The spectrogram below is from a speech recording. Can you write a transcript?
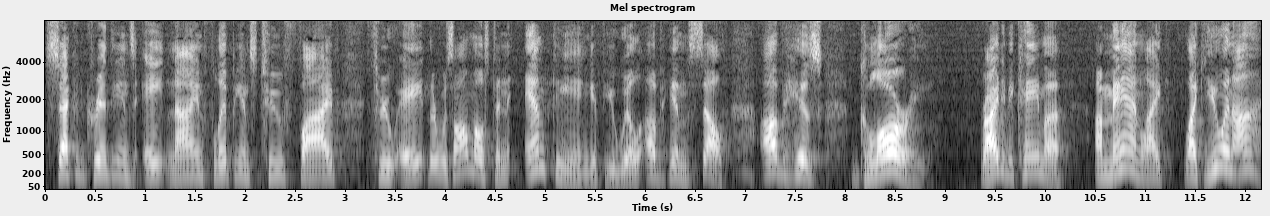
2 Corinthians 8 9, Philippians 2 5 through 8. There was almost an emptying, if you will, of himself, of his glory, right? He became a, a man like, like you and I.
